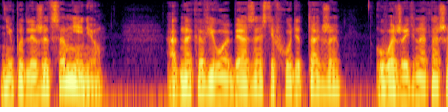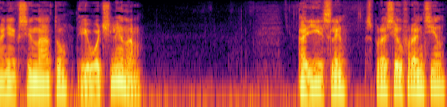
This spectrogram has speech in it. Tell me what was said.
не подлежит сомнению. Однако в его обязанности входит также уважительное отношение к Сенату и его членам. «А если, — спросил Франтин,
